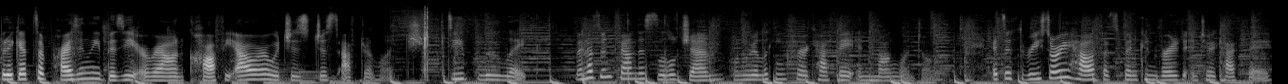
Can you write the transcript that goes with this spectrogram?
but it gets surprisingly busy around coffee hour, which is just after lunch. Deep Blue Lake. My husband found this little gem when we were looking for a cafe in Mangwon-dong. It's a three-story house that's been converted into a cafe.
